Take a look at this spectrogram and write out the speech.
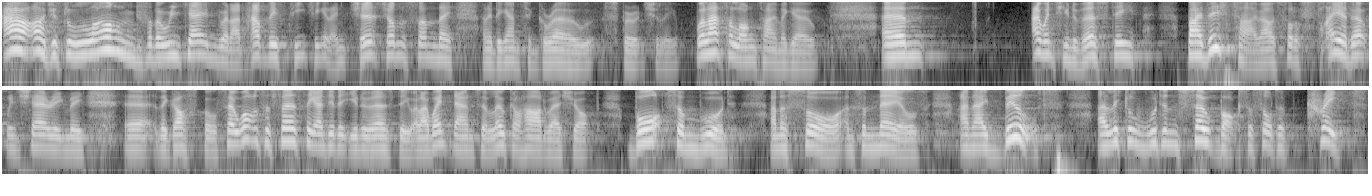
I, I just longed for the weekend when I'd have this teaching and then church on Sunday, and I began to grow spiritually. Well, that's a long time ago. Um, I went to university. By this time, I was sort of fired up with sharing the, uh, the gospel. So, what was the first thing I did at university? Well, I went down to a local hardware shop, bought some wood and a saw and some nails, and I built a little wooden soapbox, a sort of crate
